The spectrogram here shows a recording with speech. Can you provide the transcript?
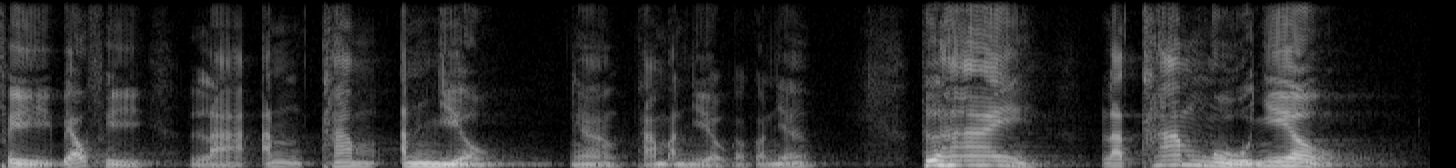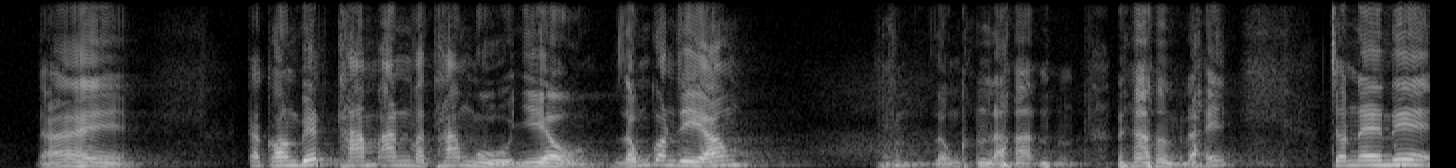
phì béo phì là ăn tham ăn nhiều. Nghe không? tham ăn nhiều các con nhớ. Thứ hai là tham ngủ nhiều. Đấy các con biết tham ăn và tham ngủ nhiều giống con gì không? Giống con lợn. Đấy. Cho nên ý,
